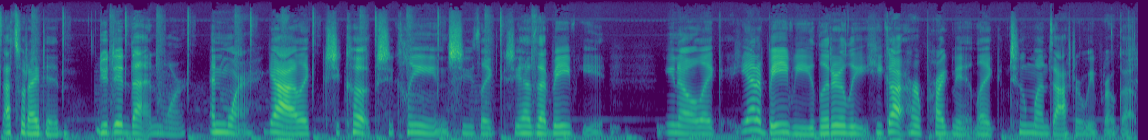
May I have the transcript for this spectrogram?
that's what I did you did that and more. and more. Yeah, like she cooks, she cleans, she's like she has that baby. You know, like he had a baby. Literally, he got her pregnant like two months after we broke up.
